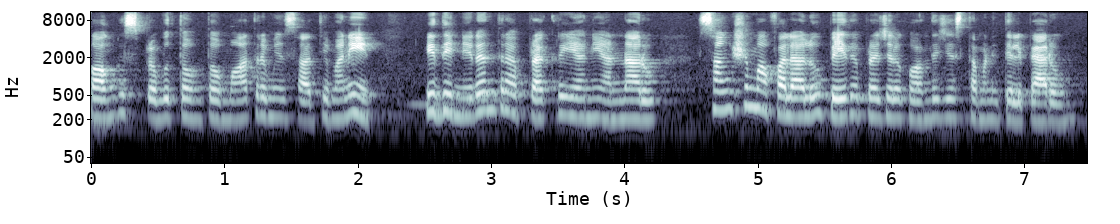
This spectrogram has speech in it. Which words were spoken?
కాంగ్రెస్ ప్రభుత్వంతో మాత్రమే సాధ్యమని ఇది నిరంతర ప్రక్రియ అని అన్నారు. సంక్షేమ ఫలాలు పేద ప్రజలకు అందజేస్తామని తెలిపారు.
